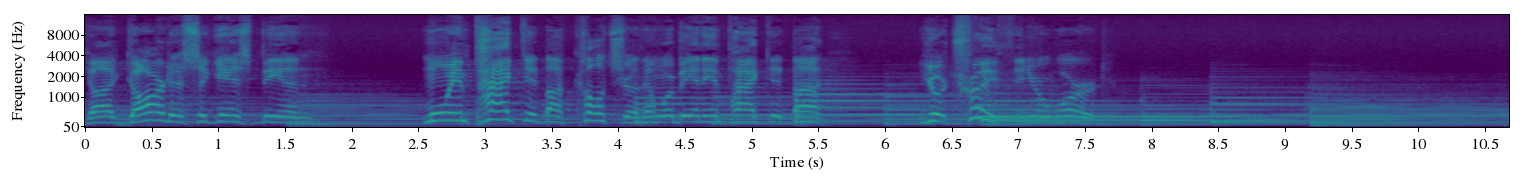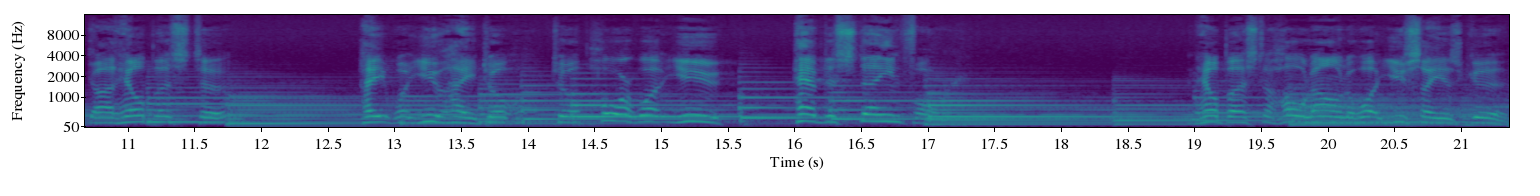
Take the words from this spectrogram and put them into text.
God, guard us against being more impacted by culture than we're being impacted by your truth and your word. God, help us to hate what you hate, to, to abhor what you have disdain for. And help us to hold on to what you say is good.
